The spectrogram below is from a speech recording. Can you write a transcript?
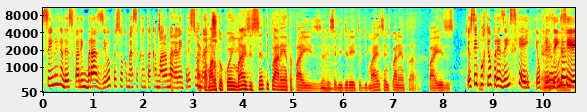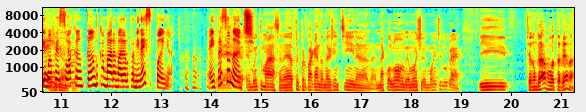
sem brincadeira, se fala em Brasil, a pessoa começa a cantar Camaro Amarelo, é A impressionante. Camaro tocou em mais de 140 países. Eu recebi direito de mais de 140 países. Eu sei porque eu presenciei. Eu presenciei também. uma pessoa Gigante. cantando Camaro Amarelo para mim na Espanha. É impressionante. É, é muito massa, né? Ela foi propaganda na Argentina, na, na Colômbia, um monte, um monte de lugar. E Você não gravou, tá vendo?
